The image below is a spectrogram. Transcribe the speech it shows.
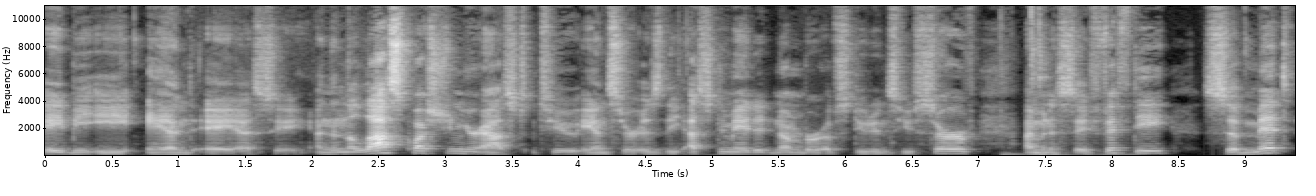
ABE, and ASE. And then the last question you're asked to answer is the estimated number of students you serve. I'm going to say 50, submit,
